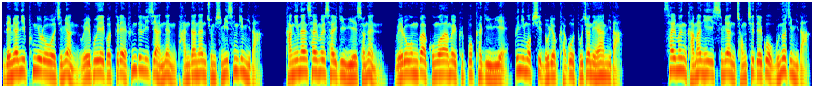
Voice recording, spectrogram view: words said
내면이 풍요로워지면 외부의 것들에 흔들리지 않는 단단한 중심이 생깁니다. 강인한 삶을 살기 위해서는 외로움과 공허함을 극복하기 위해 끊임없이 노력하고 도전해야 합니다. 삶은 가만히 있으면 정체되고 무너집니다.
